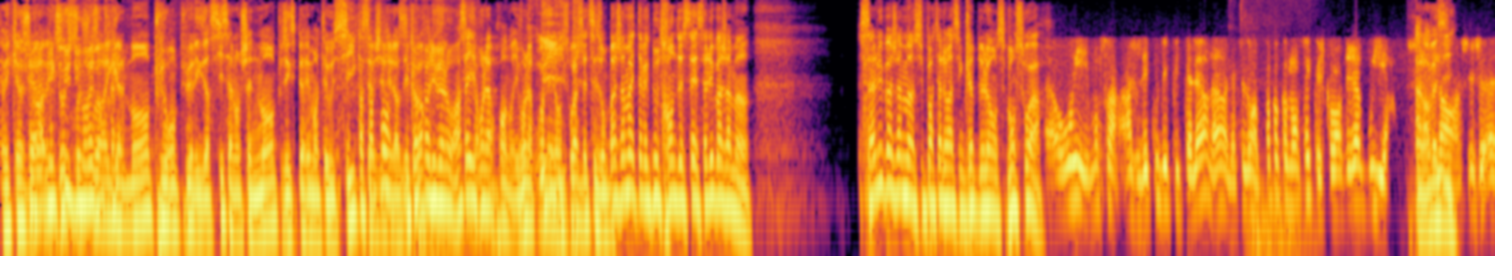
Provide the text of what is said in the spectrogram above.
Avec un C'est joueur, avec l'excuse d'autres du mauvais joueurs entraîneur. également, plus rompus à l'exercice, à l'enchaînement, plus expérimentés aussi, qui ça savent gérer leurs C'est comme efforts. faire du vélo. Hein, Ça, ils vont l'apprendre. Ils vont l'apprendre Oui, et puis- cette saison. Benjamin est avec nous, 32-16. Salut Benjamin. Salut Benjamin, supporter du Racing Club de Lens. Bonsoir. Euh, oui, bonsoir. Ah, je vous écoute depuis tout à l'heure. Là, la saison n'a pas encore commencé, que je commence déjà à bouillir. Alors vas-y. Non, je- je- euh,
